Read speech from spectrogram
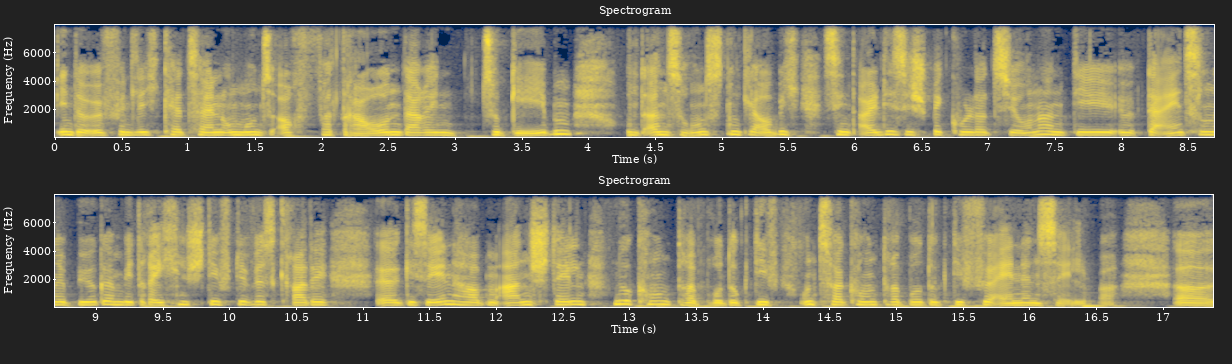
in der Öffentlichkeit sein, um uns auch Vertrauen darin zu geben. Und ansonsten, glaube ich, sind all diese Spekulationen, die der einzelne Bürger mit Rechenstift, wie wir es gerade äh, gesehen haben, anstellen, nur kontraproduktiv. Und zwar kontraproduktiv für einen selber. Äh,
